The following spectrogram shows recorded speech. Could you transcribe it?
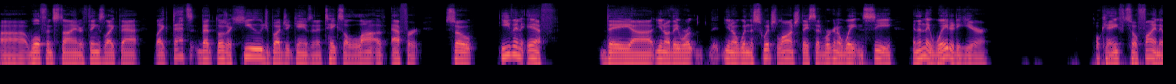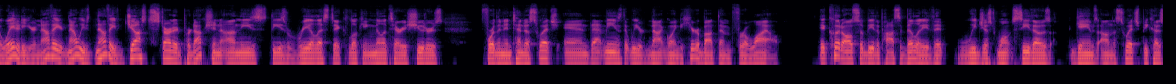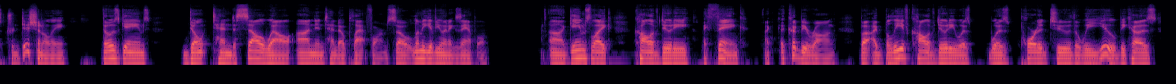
uh, Wolfenstein or things like that, like that's that those are huge budget games and it takes a lot of effort. So even if they uh, you know they were you know when the Switch launched they said we're going to wait and see and then they waited a year. Okay, so fine, they waited a year. Now they now we've now they've just started production on these these realistic looking military shooters for the Nintendo Switch, and that means that we are not going to hear about them for a while. It could also be the possibility that we just won't see those games on the Switch because traditionally those games don't tend to sell well on Nintendo platforms. So let me give you an example. Uh, games like Call of Duty, I think I, I could be wrong, but I believe Call of Duty was was ported to the Wii U because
